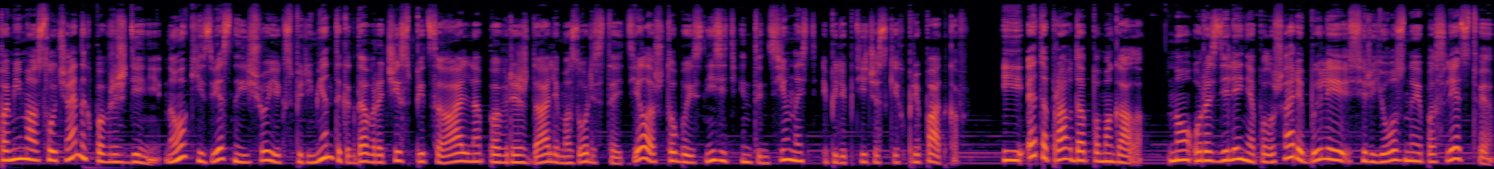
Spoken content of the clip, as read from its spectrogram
Помимо случайных повреждений, науке известны еще и эксперименты, когда врачи специально повреждали мозолистое тело, чтобы снизить интенсивность эпилептических припадков. И это, правда, помогало. Но у разделения полушарий были серьезные последствия.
